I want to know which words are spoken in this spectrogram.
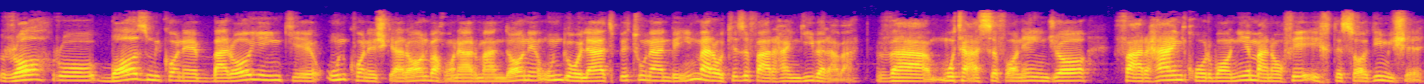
راه رو باز می‌کنه برای اینکه اون کنشگران و هنرمندان اون دولت بتونن به این مراکز فرهنگی بروند. و متاسفانه اینجا فرهنگ قربانی منافع اقتصادی میشه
